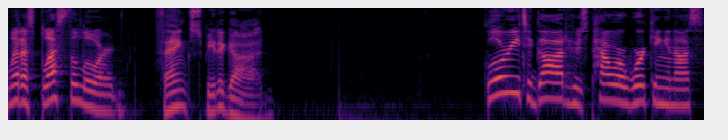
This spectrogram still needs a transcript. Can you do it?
Let us bless the Lord. Thanks be to God. Glory to God, whose power working in us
